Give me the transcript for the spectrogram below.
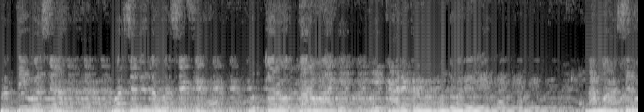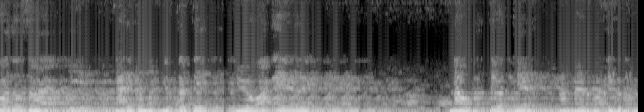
ಪ್ರತಿ ವರ್ಷ, ವರ್ಷದಿಂದ ವರ್ಷಕ್ಕೆ ಉತ್ತರ ಉತ್ತರವಾಗಿ ಈ ಕಾರ್ಯಕ್ರಮ ಮುಂದುವರಿಲಿ. ನಮ್ಮ ಆಶೀರ್ವಾದವು ಸಹ ಈ ಕಾರ್ಯಕ್ರಮಕ್ಕೆ ಇರ್ತತಿ ನೀವು ಯಾವಾಗ ಹೇಳ್ರಿ ನಾವು ಬರ್ತೀವಿ ಅಂತ ಹೇಳಿ ನನ್ನ ಎರಡು ಮಾತಿಗೆ ನಾನು.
